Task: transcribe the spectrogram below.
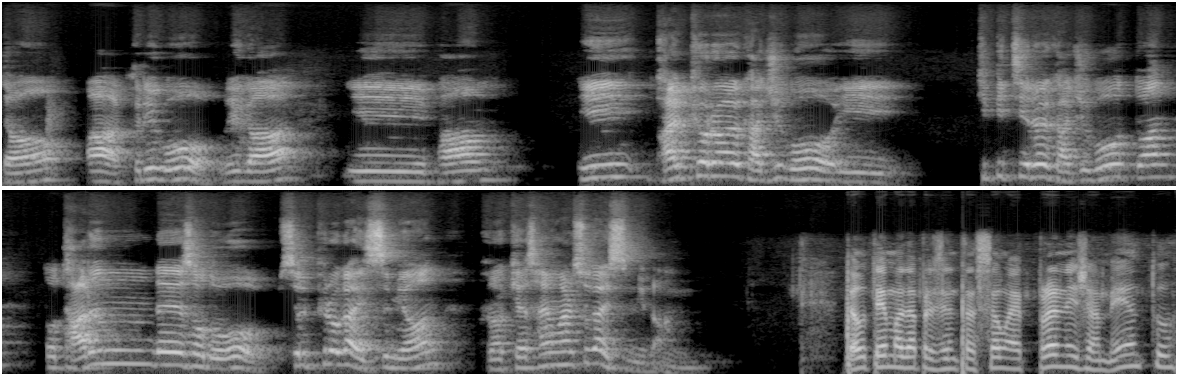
또, 아, 그리고 우리가 이 밤, 이 발표를 가지고 이 PPT를 가지고 또한 또 다른 데에서도 쓸 필요가 있으면 그렇게 사용할 수가 있습니다. Então, o tema da apresentação é planejamento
